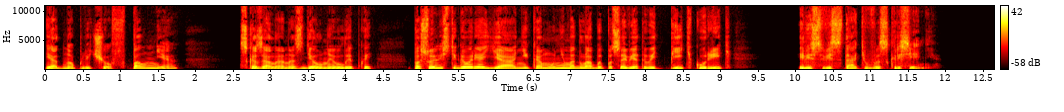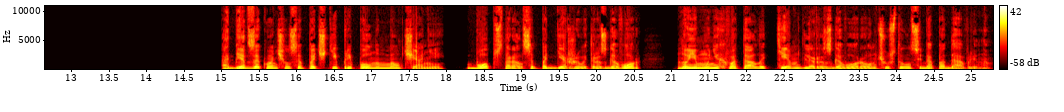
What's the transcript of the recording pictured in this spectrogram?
и одно плечо. «Вполне», — сказала она, сделанной улыбкой. «По совести говоря, я никому не могла бы посоветовать пить, курить или свистать в воскресенье». Обед закончился почти при полном молчании. Боб старался поддерживать разговор, но ему не хватало тем для разговора, он чувствовал себя подавленным.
